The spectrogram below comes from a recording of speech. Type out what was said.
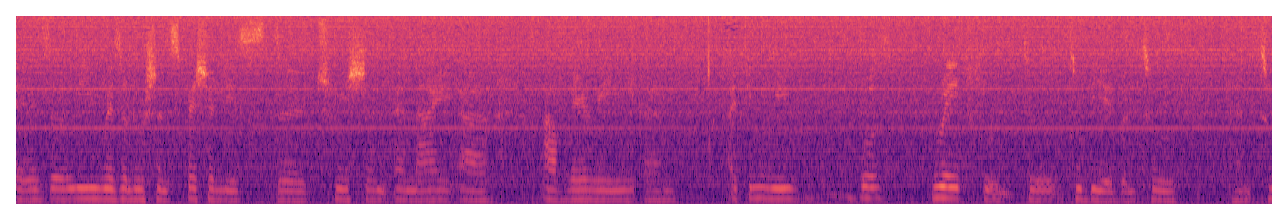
as early resolution specialists uh, Trish and, and I uh, are very um, I think we both grateful to, to be able to um, to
